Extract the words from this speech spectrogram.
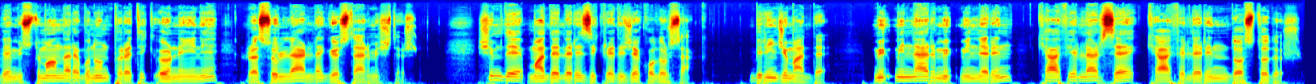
ve Müslümanlara bunun pratik örneğini rasullerle göstermiştir. Şimdi maddeleri zikredecek olursak. Birinci madde, Müminler müminlerin, kafirlerse kafirlerin dostudur.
